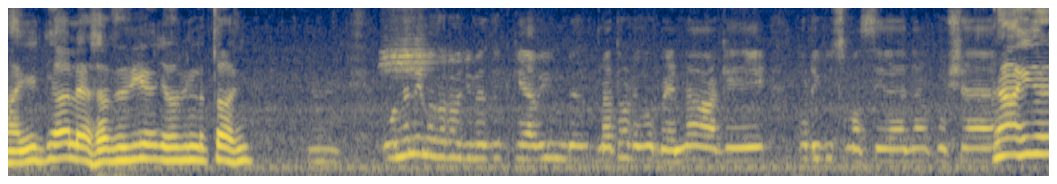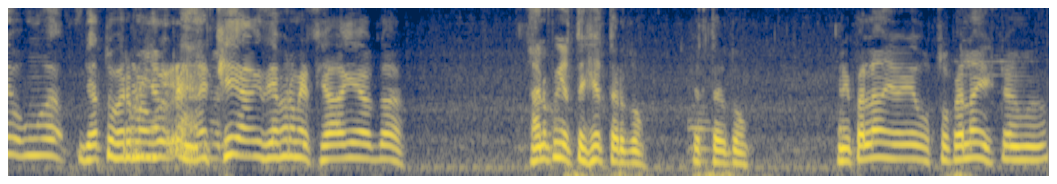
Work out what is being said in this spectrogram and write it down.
ਹਾਂ ਇਹ ਜਾ ਲੈ ਸਕਦੇ ਸੀ ਜਦੋਂ ਵੀ ਲਿੱਤਾ ਸੀ। ਹਮ। ਉਹਨਾਂ ਨੇ ਮਤਲਬ ਜਿਵੇਂ ਤੁਸੀਂ ਕਿਹਾ ਵੀ ਮੈਂ- ਮੈਂ ਤੁਹਾਡੇ ਕੋਲ ਬਹਿਣਾ ਆ ਕੇ ਤੁਹਾਡੀ ਕੋਈ ਸਮੱਸਿਆ ਹੈ ਜਾਂ ਕੁਛ ਹੈ? ਨਾ ਤੇ ਉਹ ਜਦ ਤੋਂ ਫਿਰ ਮੈਂ ਇੱਥੇ ਆ ਗਿਆ ਫਿਰ ਮੈਂ ਇੱਥੇ ਆ ਗਿਆ ਆਪਦਾ। ਹਨ 75 76 ਤੋਂ 76 ਤੋਂ। ਨਹੀਂ ਪਹਿਲਾਂ ਇਹ ਉਸ ਤੋਂ ਪਹਿਲਾਂ ਇਸ ਟਾਈਮ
